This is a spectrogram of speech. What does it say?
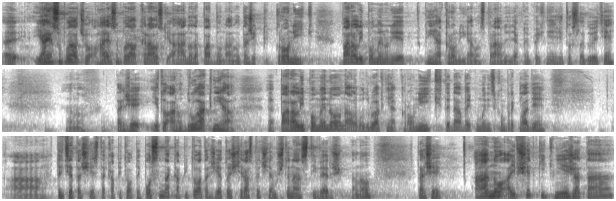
E, ja, ja som povedal čo? Aha, ja som povedal kráľovský. Aha, no pardon, áno. Takže kroník, Paralipomenon je kniha kroník, áno, správne. Ďakujem pekne, že to sledujete. Áno. Takže je to, áno, druhá kniha e, Paralipomenon, alebo druhá kniha kroník, teda v ekumenickom preklade. A 36. kapitola. To je posledná kapitola, takže ja to ešte raz prečítam. 14. verš, áno. Takže áno, aj všetky kniežatá,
